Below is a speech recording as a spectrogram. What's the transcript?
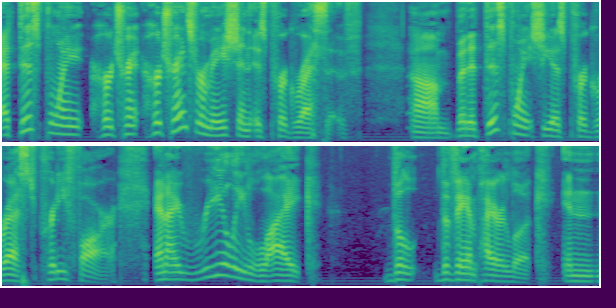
at this point, her tra- her transformation is progressive. Um, but at this point, she has progressed pretty far, and I really like the the vampire look in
